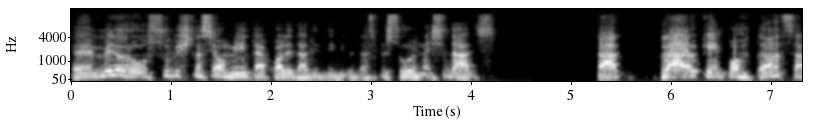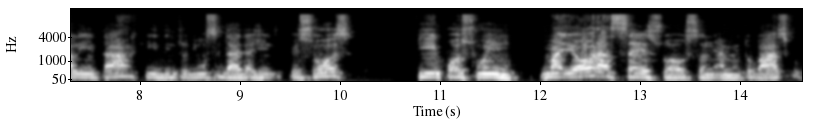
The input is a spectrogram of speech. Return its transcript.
é, melhorou substancialmente a qualidade de vida das pessoas nas cidades. Tá? Claro que é importante salientar que dentro de uma cidade a gente tem pessoas que possuem maior acesso ao saneamento básico,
